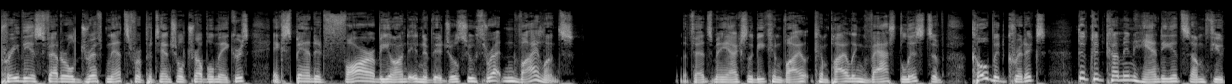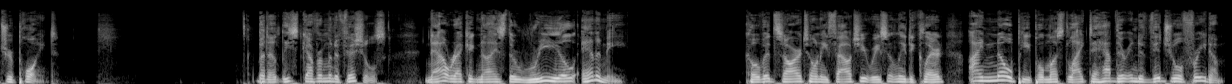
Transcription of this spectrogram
Previous federal drift nets for potential troublemakers expanded far beyond individuals who threaten violence. The feds may actually be compiling vast lists of COVID critics that could come in handy at some future point. But at least government officials now recognize the real enemy. COVID czar Tony Fauci recently declared, I know people must like to have their individual freedom.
